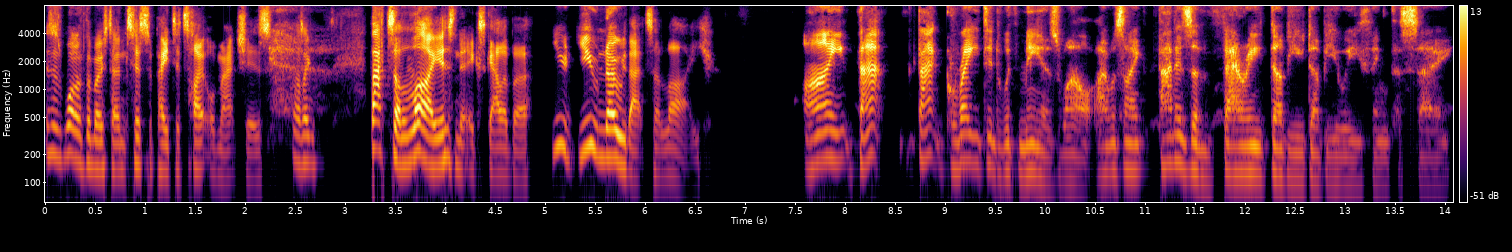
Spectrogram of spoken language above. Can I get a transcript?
This is one of the most anticipated title matches. I was like, That's a lie, isn't it, Excalibur? You you know that's a lie. I that that grated with me as well. I was like, that is a very WWE thing to say.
